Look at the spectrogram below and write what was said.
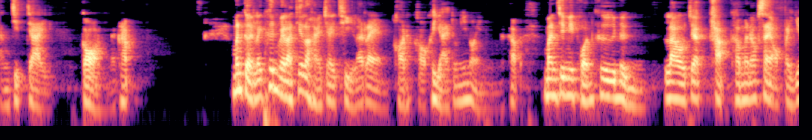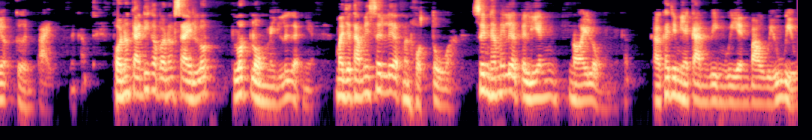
ทางจิตใจก่อนนะครับ มันเกิดอะไรขึ้นเวลาที่เราหายใจถี่และแรงขอขอขยายตรงนี้หน่อยนึงนะครับ มันจะมีผลคือ 1. เราจะขับคาร์บอนไดออกไซด์ออกไปเยอะเกินไป นะครับผลของการที่คาร์บอนไดออกไซด์ลดลดลงในเลือดเนี่ยมันจะทำให้เส้นเลือดมันหดตัว ซึ่งทำให้เลือดไปเลี้ยงน้อยลงนะครับก็จะมีอาการวิงเวียนเบาหวิวหวิว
